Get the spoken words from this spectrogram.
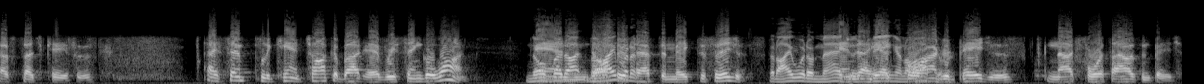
of such cases. I simply can't talk about every single one. No, but I- And but I authors would- have to make decisions. But I would imagine I being an 400 author. pages, not 4,000 pages.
